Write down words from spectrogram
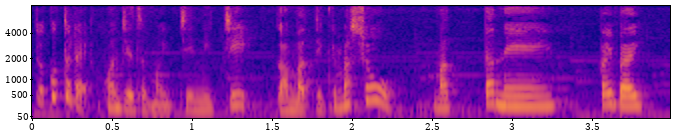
ということで本日も一日頑張っていきましょう。またねバイバイ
